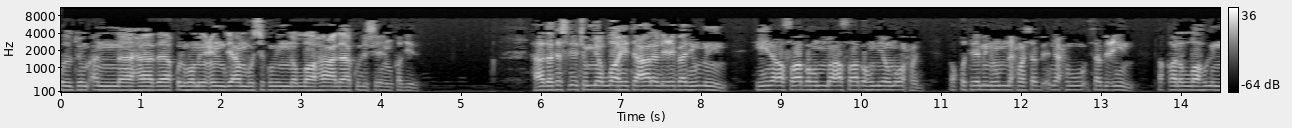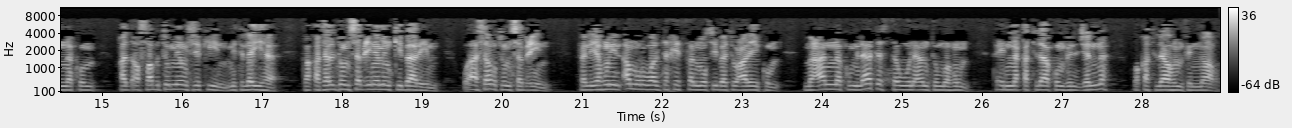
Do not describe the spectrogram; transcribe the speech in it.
قلتم أن هذا قل هو من عند أنفسكم إن الله على كل شيء قدير. هذا تسلية من الله تعالى لعباده المؤمنين. حين أصابهم ما أصابهم يوم أحد وقتل منهم نحو, سب نحو سبعين فقال الله إنكم قد أصبتم يمسكين مثليها فقتلتم سبعين من كبارهم وأسرتم سبعين. فليهن الأمر ولتخف المصيبة عليكم مع أنكم لا تستوون أنتم وهم فإن قتلاكم في الجنة وقتلاهم في النار.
